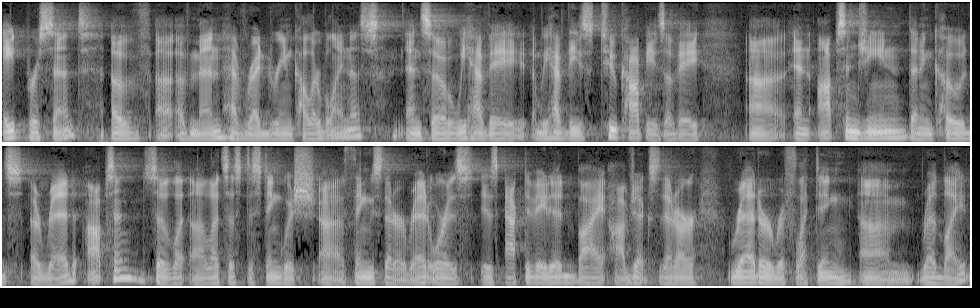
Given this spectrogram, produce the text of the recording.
8% of, uh, of men have red green color blindness. And so we have, a, we have these two copies of a, uh, an opsin gene that encodes a red opsin, so let, uh, lets us distinguish uh, things that are red or is, is activated by objects that are red or reflecting um, red light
